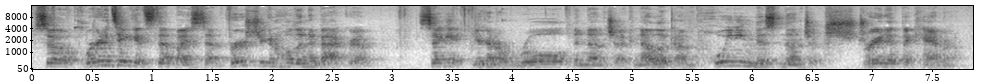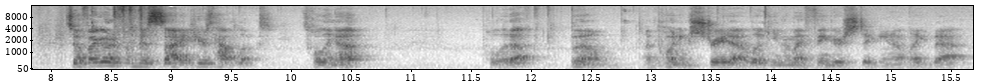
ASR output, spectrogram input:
So we're gonna take it step by step. First, you're gonna hold in a back grip. Second, you're gonna roll the nunchuck. Now look, I'm pointing this nunchuck straight at the camera. So if I go from this side, here's how it looks. It's holding up, pull it up, boom. I'm pointing straight out. Look, even my finger's sticking out like that.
